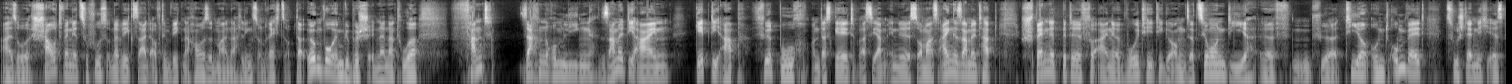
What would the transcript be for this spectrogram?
Also schaut, wenn ihr zu Fuß unterwegs seid, auf dem Weg nach Hause mal nach links und rechts, ob da irgendwo im Gebüsch in der Natur Pfand Sachen rumliegen, sammelt die ein, gebt die ab, führt Buch und das Geld, was ihr am Ende des Sommers eingesammelt habt, spendet bitte für eine wohltätige Organisation, die äh, für Tier und Umwelt zuständig ist.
